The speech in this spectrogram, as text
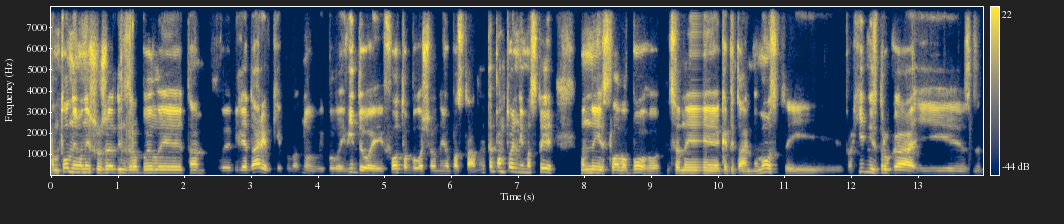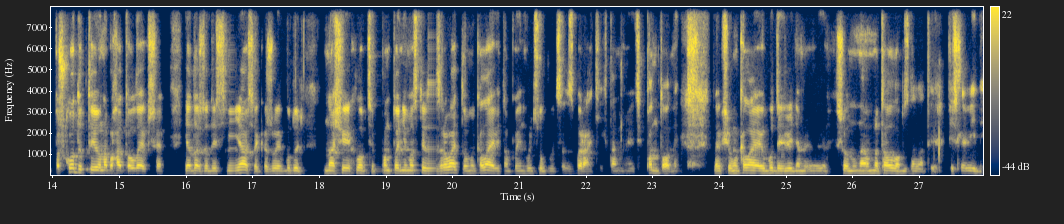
Антони вони ж уже один зробили там в біля Дарівки. Було ну було і відео, і фото було, що вони його поставили. Та понтонні мости, вони, слава Богу, це не капітальний мост, і прохідність друга, і пошкодити його набагато легше. Я навіть десь сміявся, кажу, як будуть наші хлопці понтонні мости зривати, то в Миколаєві там по Інгульцю будуть збирати їх там ці понтони. Так що в Миколаєві буде людям е, що на металолом здавати після війни.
